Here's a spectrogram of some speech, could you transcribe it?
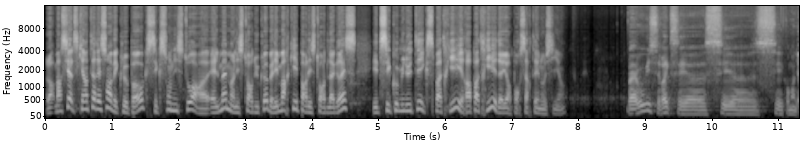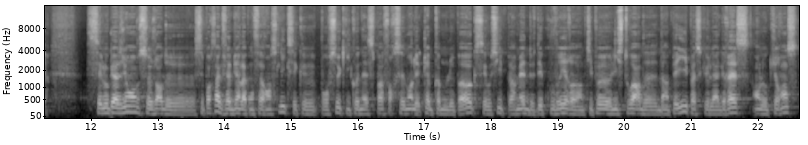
Alors Martial, ce qui est intéressant avec le PAOK, c'est que son histoire elle-même, hein, l'histoire du club, elle est marquée par l'histoire de la Grèce et de ses communautés expatriées et rapatriées d'ailleurs pour certaines aussi. hein. Bah oui, oui, c'est vrai que c'est, euh, c'est, euh, c'est- comment dire, c'est l'occasion, ce genre de, c'est pour ça que j'aime bien la conférence League, c'est que pour ceux qui connaissent pas forcément les clubs comme le PAOK, c'est aussi permettre de découvrir un petit peu l'histoire d'un pays, parce que la Grèce, en l'occurrence,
